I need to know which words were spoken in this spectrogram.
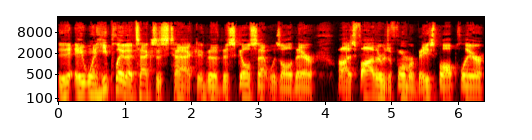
When he played at Texas Tech, the, the skill set was all there. Uh, his father was a former baseball player.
